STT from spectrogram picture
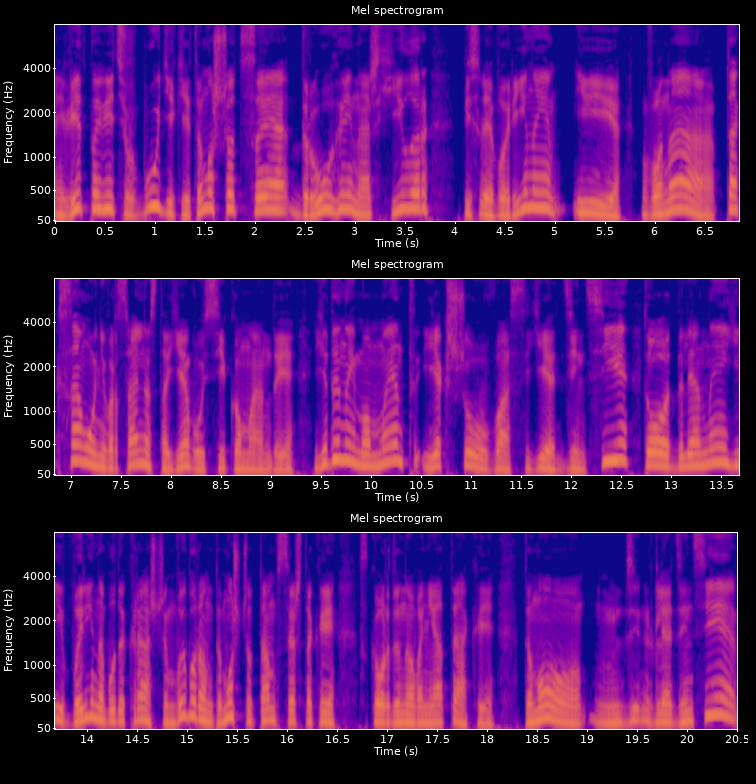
відповідь в будь-які, тому що це другий наш хілер після Воріни, і вона так само універсально стає в усі команди. Єдиний момент, якщо у вас є Дзінсі, то для неї Воріна буде кращим вибором, тому що там все ж таки скоординовані атаки. Тому для Дзінсі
